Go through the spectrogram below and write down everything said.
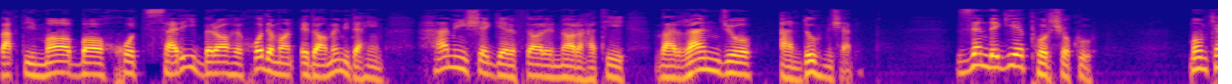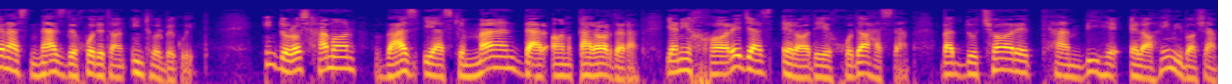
وقتی ما با خودسری به راه خودمان ادامه می دهیم همیشه گرفتار ناراحتی و رنج و اندوه می شویم. زندگی پرشکوه. ممکن است نزد خودتان اینطور بگویید. این درست همان وضعی است که من در آن قرار دارم. یعنی خارج از اراده خدا هستم و دچار تنبیه الهی می باشم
